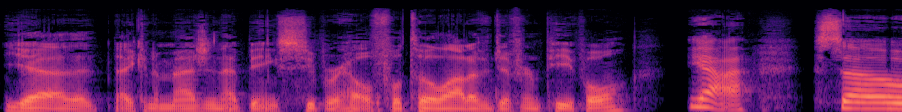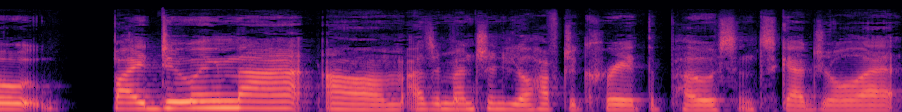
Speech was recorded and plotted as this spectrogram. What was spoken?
Yeah, I can imagine that being super helpful to a lot of different people. Yeah. So by doing that, um, as I mentioned, you'll have to create the post and schedule it.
